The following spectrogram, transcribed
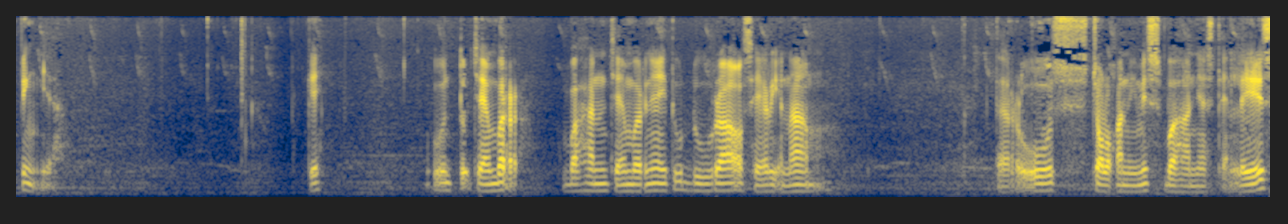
Pink ya. Oke. Untuk chamber bahan chambernya itu Dural seri 6 terus colokan mimis bahannya stainless.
